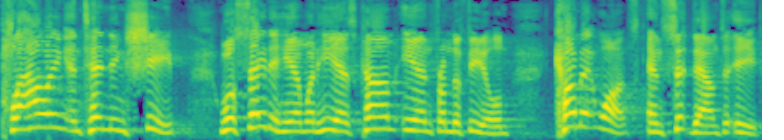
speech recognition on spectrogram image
plowing and tending sheep will say to him when he has come in from the field, Come at once and sit down to eat.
